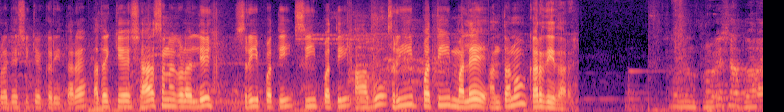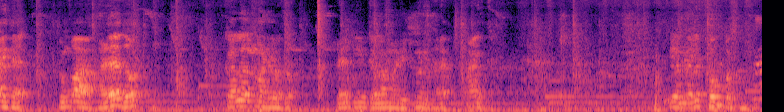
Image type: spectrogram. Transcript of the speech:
ಪ್ರದೇಶಕ್ಕೆ ಕರೀತಾರೆ, ಅದಕ್ಕೆ ಶಾಸನಗಳಲ್ಲಿ ಶ್ರೀಪತಿ ಸೀಪತಿ ಹಾಗೂ ಶ್ರೀಪತಿ ಮಲೆ ಅಂತಾನು ಕರೆದಿದ್ದಾರೆ. ಪ್ರವೇಶ ದ್ವಾರ ಇದೆ. ತುಂಬಾ ಹಳೆಯದು ಕಲ್ಲಲ್ಲಿ ಮಾಡಿರೋದು. ಪೇಂಟಿಂಗ್ ಎಲ್ಲ ಮಾಡಿ ಇಟ್ಕೊಂಡಿದ್ದಾರೆ. ಮೇಲೆ ಹೋಗ್ಬೇಕು.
